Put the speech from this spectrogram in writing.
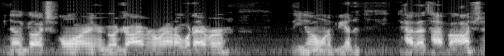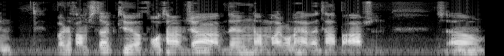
you know, go exploring or go driving around or whatever, you know, I want to be able to have that type of option. But if I'm stuck to a full time job, then I'm not going to have that type of option. So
